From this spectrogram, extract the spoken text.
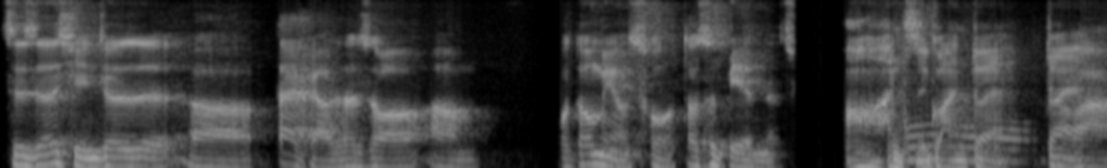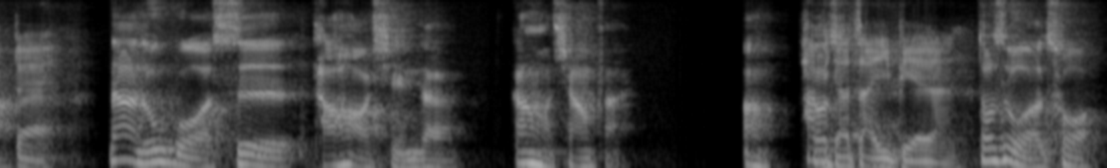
指责型就是呃，代表着说，嗯、呃，我都没有错，都是别人的错。哦，很直观，对对吧？对。那如果是讨好型的，刚好相反啊，他比较在意别人，都是我的错，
